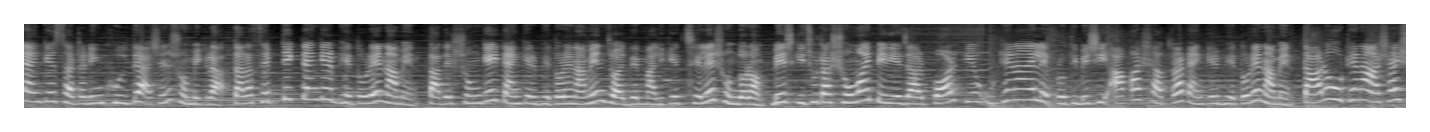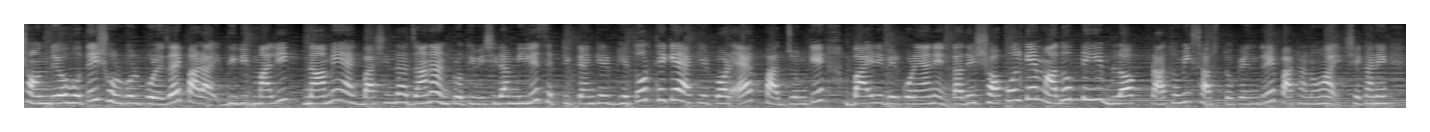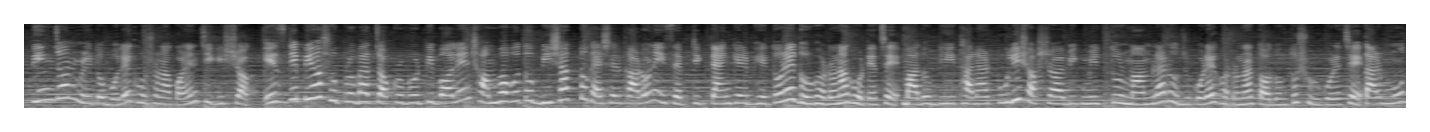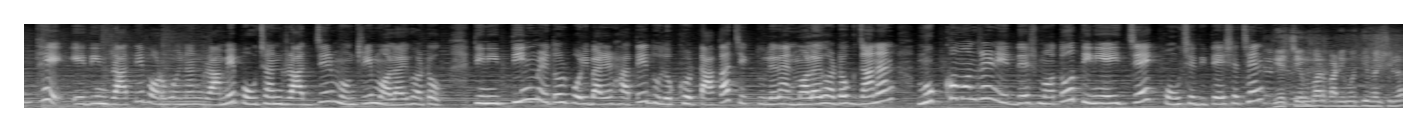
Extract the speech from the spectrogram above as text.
ট্যাঙ্কের শাটারিং খুলতে আসেন শ্রমিকরা। তারা সেপটিক ট্যাঙ্কের ভেতরে নামেন। তাদের সঙ্গেই ট্যাঙ্কের ভেতরে নামেন জয়দেব মালিকের ছেলে সুন্দরম। বেশ কিছুটা সময় পেরিয়ে যাওয়ার পর কেউ উঠে না এলে প্রতিবেশী আকাশ সাতরা ট্যাঙ্কের ভেতরে নামেন। তারও উঠে না আসায় সন্দেহ হতেই শোরগোল পড়ে যায় পাড়ায়। দিলীপ মালিক নামে এক বাসিন্দা জানান, প্রতিবেশীরা মিলে সেপটিক ট্যাঙ্কের ভেতর থেকে একের পর এক পাঁচজনকে বাইরে বের করে আনেন। তাদের সকলকে মাধবডিহি ব্লক প্রাথমিক স্বাস্থ্যকেন্দ্রে পাঠানো হয়। সেখানে তিনজন মৃত বলে ঘোষণা করেন চিকিৎসক। এসডিপিও সুপ্রভাত চক্রবর্তী বলেন, সম্ভবত বিষাক্ত গ্যাসের কারণেই সেপটিক ট্যাঙ্কের ভেতরে দুর্ঘটনা ঘটেছে। মাধবডিহি থানার পুলিশ অস্বাভাবিক মৃত্যুর মামলা রুজু করে ঘটনার তদন্ত শুরু করেছে। তার মধ্যে এদিন রাতে বড়বৈনান গ্রামে পৌঁছান রাজ্যের মন্ত্রী মলয় ঘটক। তিনি তিন মৃতর পরিবারের হাতে দু লক্ষ টাকা চেক তুলে দেন। মলয় ঘটক জানান, মুখ্যমন্ত্রীর নির্দেশ মতো তিনি এই চেক পৌঁছে দিতে এসেছেন। চেম্বার বাড়ির মধ্যে হয়েছিল,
